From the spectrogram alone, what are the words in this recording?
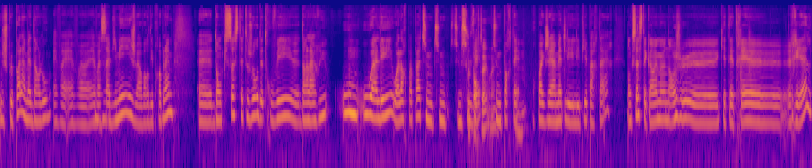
je peux pas la mettre dans l'eau. Elle va, elle va, elle va Mhm. s'abîmer, je vais avoir des problèmes. Euh, donc ça, c'était toujours de trouver euh, dans la rue où, où aller, ou alors papa, tu, me- tu, me- tu me soulevais, portais, ouais. tu me portais, Mhm. pour pas que j'aie à mettre les, les pieds par terre. Donc ça, c'était quand même un enjeu euh, qui était très euh, réel.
